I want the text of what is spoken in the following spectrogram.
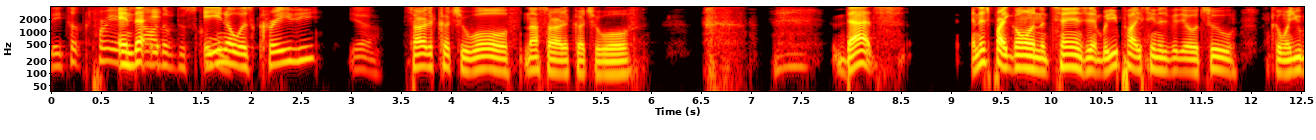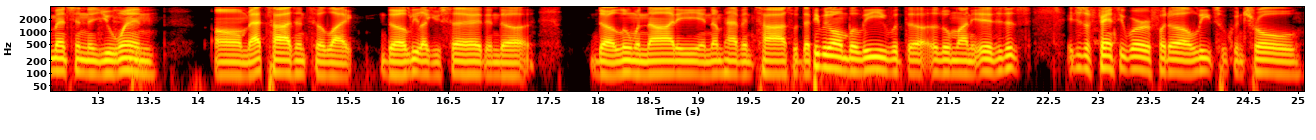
They took prayers And that- out of the schools. You know what's crazy? Yeah. Sorry to cut you off. Not sorry to cut you off. That's and it's probably going a tangent, but you probably seen this video too. Cause when you mentioned the UN, um, that ties into like the elite, like you said, and the the Illuminati and them having ties with that. People don't believe what the Illuminati is. It's just it's just a fancy word for the elites who control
